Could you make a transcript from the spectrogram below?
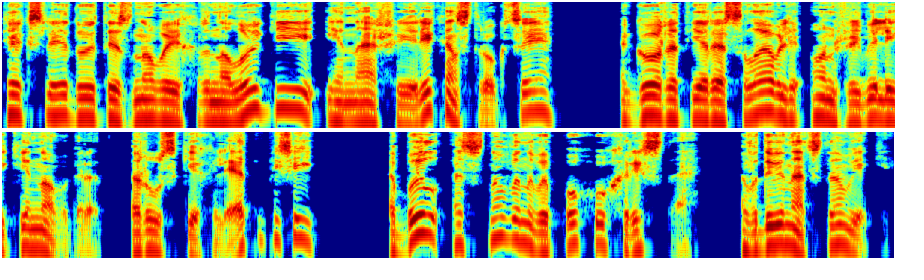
Как следует из новой хронологии и нашей реконструкции, город Ярославль, он же Великий Новгород, русских летописей, был основан в эпоху Христа, в XII веке.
